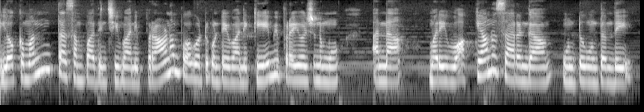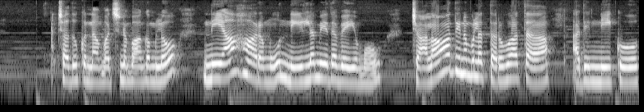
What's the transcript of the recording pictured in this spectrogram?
ఈ లోకమంతా సంపాదించి వాని ప్రాణం పోగొట్టుకుంటే వానికి ఏమి ప్రయోజనము? అన్న మరి వాక్యానుసారంగా ఉంటూ ఉంటుంది. చదువుకున్న వచ్చిన భాగంలో నీ ఆహారము నీళ్ళ మీద వేయము. చాలా దినముల తరువాత అది నీకు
